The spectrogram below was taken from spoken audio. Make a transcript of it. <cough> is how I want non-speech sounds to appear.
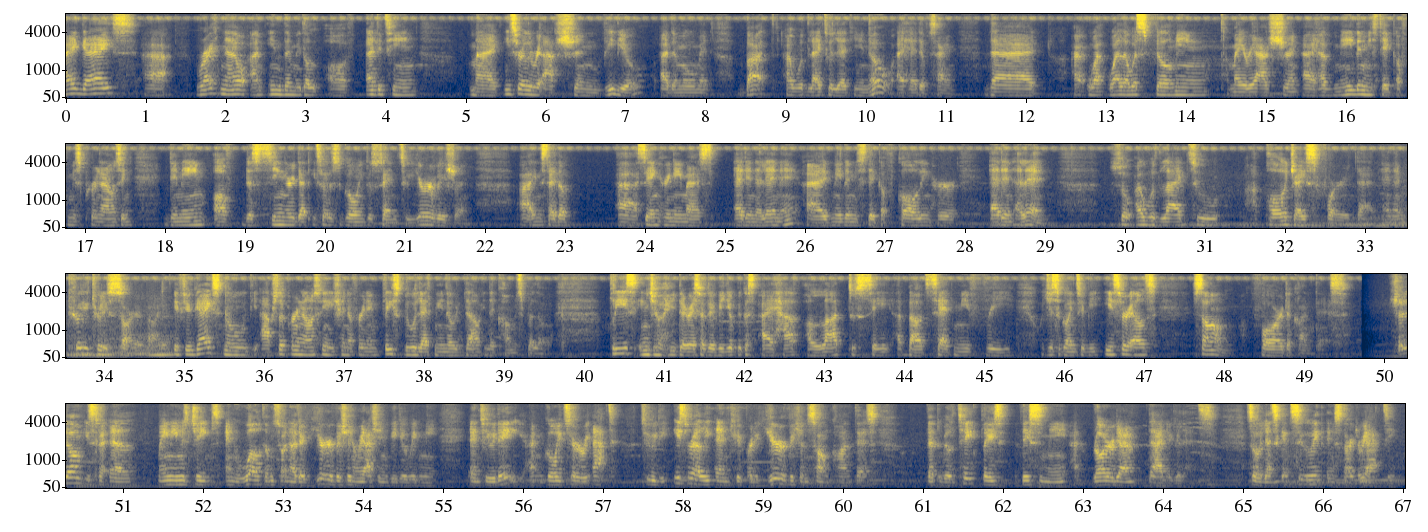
Hi guys! Uh, right now I'm in the middle of editing my Israel reaction video at the moment but I would like to let you know ahead of time that I, while I was filming my reaction I have made the mistake of mispronouncing the name of the singer that Israel is going to send to Eurovision uh, instead of uh, saying her name as Eden Elene I made the mistake of calling her Eden Elen so I would like to apologize for that and I'm truly truly sorry about it. If you guys know the actual pronunciation of her name, please do let me know down in the comments below. Please enjoy <laughs> the rest of the video because I have a lot to say about Set Me Free, which is going to be Israel's song for the contest. Shalom Israel! My name is James and welcome to another Eurovision reaction video with me. And today, I'm going to react to the Israeli entry for the Eurovision Song Contest that will take place this May at Rotterdam, Netherlands. So let's get to it and start reacting.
